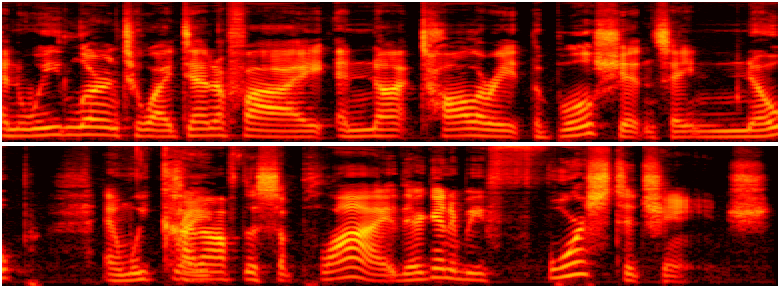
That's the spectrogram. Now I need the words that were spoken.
and we learn to identify and not tolerate the bullshit and say nope. And we cut right. off the supply. They're going to be forced to change.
